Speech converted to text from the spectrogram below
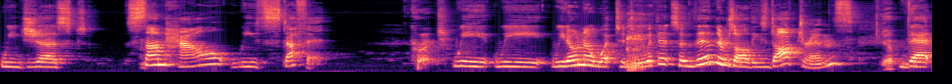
we just somehow we stuff it. Correct. We we we don't know what to do with it. So then there's all these doctrines Yep. that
